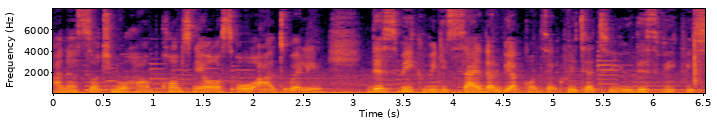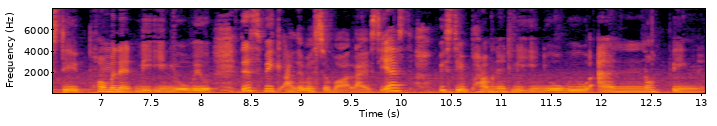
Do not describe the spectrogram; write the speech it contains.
and as such, no harm comes near us or our dwelling. This week we decide that we are consecrated to you. This week we stay permanently in your will. This week and the rest of our lives. Yes, we stay permanently in your will, and nothing,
